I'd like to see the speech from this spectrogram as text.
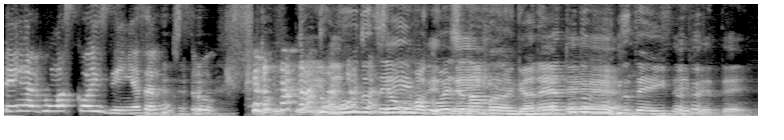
tem algumas coisinhas, alguns truques. Todo mundo tem sempre alguma coisa tem. na manga, né? Todo é, mundo tem. Sempre tem.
